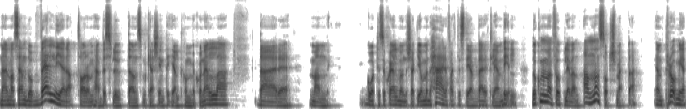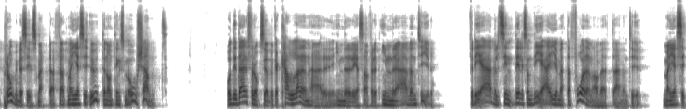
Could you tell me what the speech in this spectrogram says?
när man sen då väljer att ta de här besluten som kanske inte är helt konventionella, där eh, man går till sig själv och undersöker, jo men det här är faktiskt det jag verkligen vill. Då kommer man få uppleva en annan sorts smärta. En pro mer progressiv smärta för att man ger sig ut i någonting som är okänt. Och det är därför också jag brukar kalla den här inre resan för ett inre äventyr. För det är, väl sin, det, är liksom, det är ju metaforen av ett äventyr. Man ger sig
